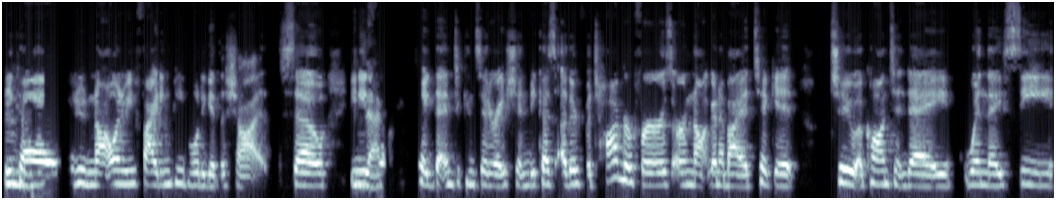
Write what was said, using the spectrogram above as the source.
because mm-hmm. you do not want to be fighting people to get the shot. So you need exactly. to take that into consideration because other photographers are not going to buy a ticket to a content day when they see,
